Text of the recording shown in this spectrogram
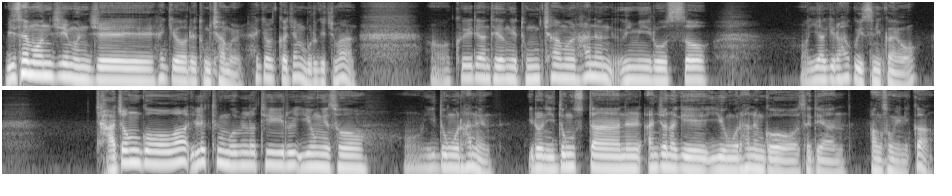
미세먼지 문제 해결에 동참을, 해결까지는 모르겠지만, 어, 그에 대한 대응에 동참을 하는 의미로서 어, 이야기를 하고 있으니까요. 자전거와 electric mobility를 이용해서 어, 이동을 하는 이런 이동 수단을 안전하게 이용을 하는 것에 대한 방송이니까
